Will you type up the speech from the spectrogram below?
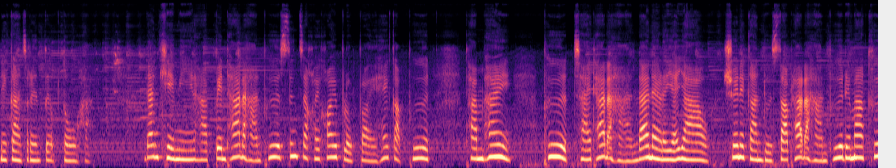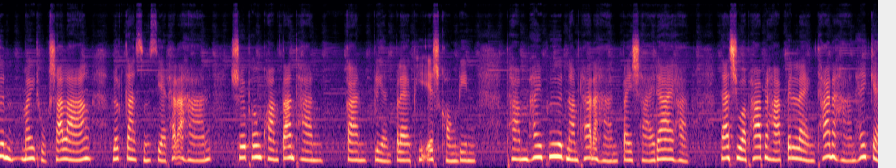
ในการเจริญเติบโตค่ะด้านเคมีนะคะ เป็นธาตุอาหารพืชซึ่งจะค่อยๆ ปลดปล่อยให้กับพืชทำให้ พืชใช้ธาตุอาหารได้ในระยะยาว ช่วยในการดูดซับธาตุอาหารพืชได้มากขึ้น ไม่ถูกช้าล้าง ลดการสูญเสียธาตุอาหาร ช่วยเพิ่มความต้านทานการเปลี่ยนแปลง pH ของดินทำให้พืชนำธาตุอาหารไปใช้ได้ค่ะด้านชีวภาพนะคะ เป็นแหล่งธาตุอาหารให้แก่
